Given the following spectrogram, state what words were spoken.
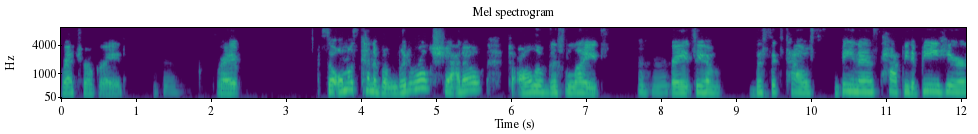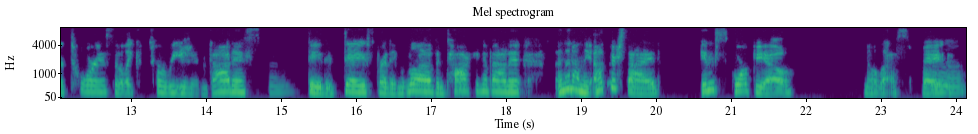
retrograde, Mhm. right? So almost kind of a literal shadow to all of this light, Mhm. right? So you have the sixth house, Venus, happy to be here, Taurus, so like Taurasian goddess, day to day, spreading love and talking about it. And then on the other side, in Scorpio, no less, right? Mhm.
